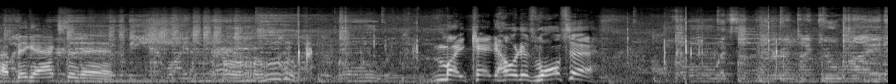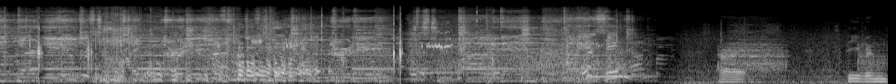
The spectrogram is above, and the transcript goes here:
A big accident. Mike can't hold his Walter. All right, Steven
